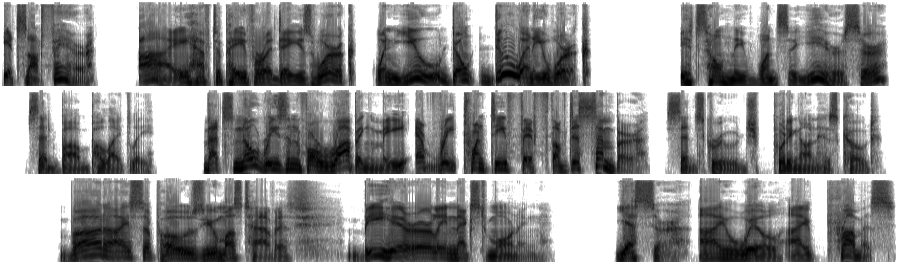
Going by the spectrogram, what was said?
It's not fair. I have to pay for a day's work when you don't do any work. It's only once a year, sir, said Bob politely. That's no reason for robbing me every 25th of December, said Scrooge, putting on his coat. But I suppose you must have it. Be here early next morning. Yes, sir, I will, I promise,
